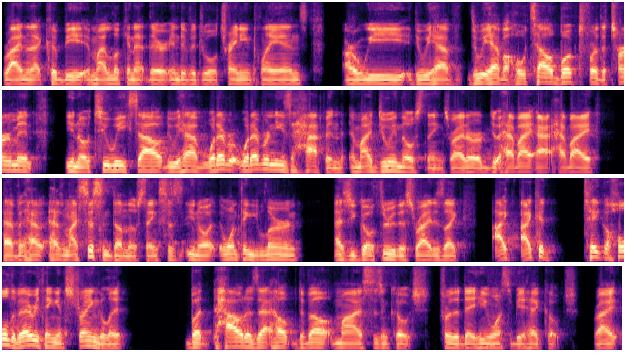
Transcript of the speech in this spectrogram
right and that could be am i looking at their individual training plans are we do we have do we have a hotel booked for the tournament you know 2 weeks out? Do we have whatever whatever needs to happen? Am i doing those things right? Or do have i have i have, have has my assistant done those things? Because you know one thing you learn as you go through this right is like i i could take a hold of everything and strangle it but how does that help develop my assistant coach for the day he wants to be a head coach right?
